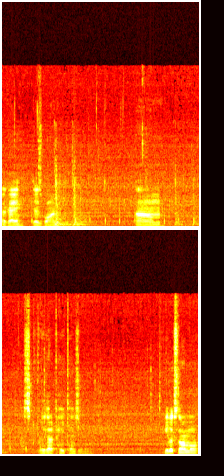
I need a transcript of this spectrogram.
Okay, there's one. Um, I really gotta pay attention. He looks normal.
